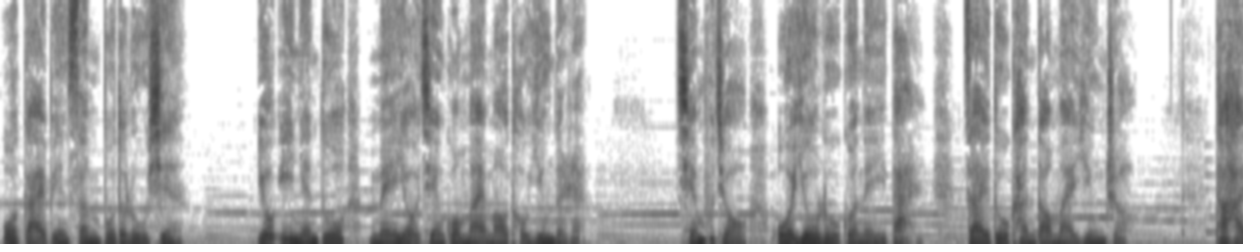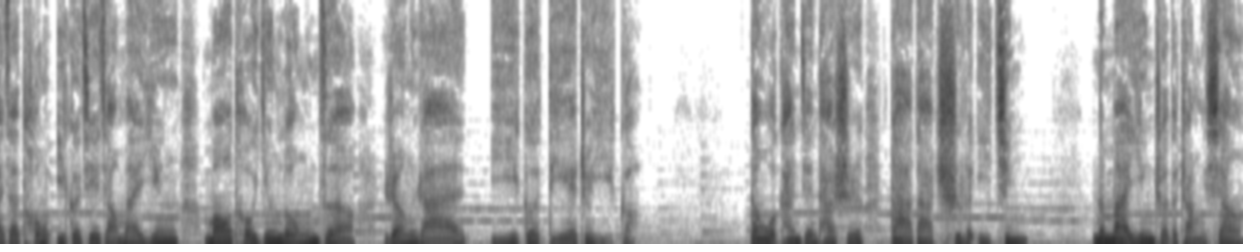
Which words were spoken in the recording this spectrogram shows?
我改变散步的路线，有一年多没有见过卖猫头鹰的人。前不久，我又路过那一带，再度看到卖鹰者，他还在同一个街角卖鹰，猫头鹰笼子仍然一个叠着一个。当我看见他时，大大吃了一惊，那卖鹰者的长相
